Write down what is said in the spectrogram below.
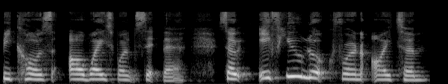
because our waist won't sit there. So if you look for an item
